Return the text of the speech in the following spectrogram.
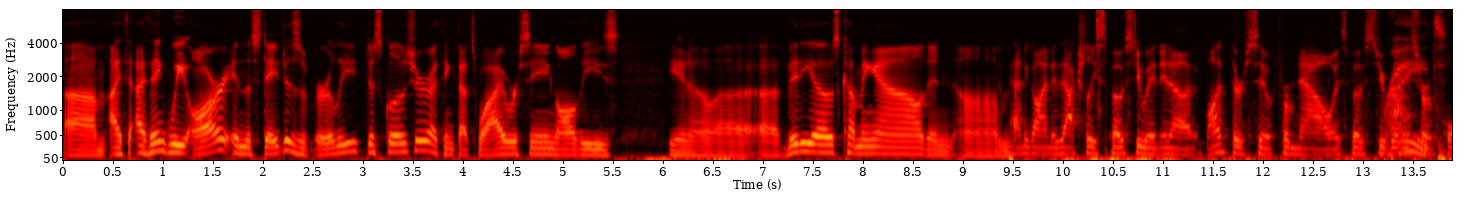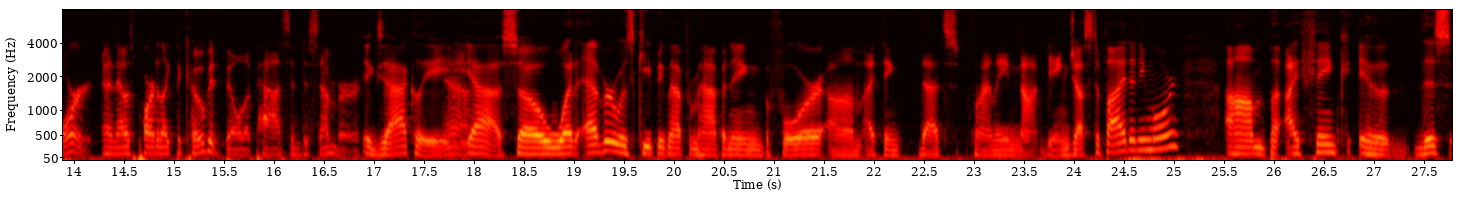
um, I th- I think we are in the stages of early disclosure. I think that's why we're seeing all these, you know, uh, uh, videos coming out and um, Pentagon is actually supposed to in, in a month or so from now is supposed to release a report, and that was part of like the COVID bill that passed in December. Exactly. Yeah. Yeah. So whatever was keeping that from happening before, um, I think that's finally not being justified anymore. Um, but I think uh, this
